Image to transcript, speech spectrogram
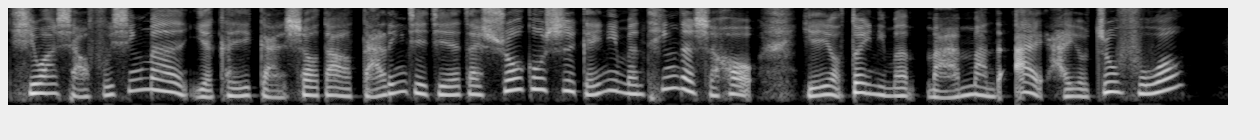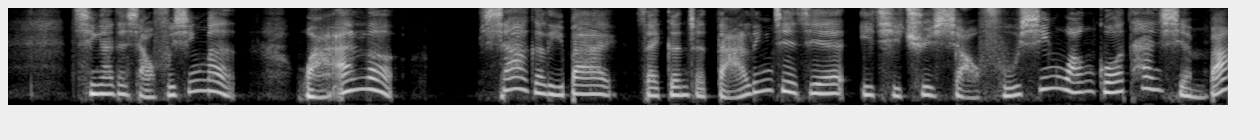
希望小福星们也可以感受到达伶姐姐在说故事给你们听的时候，也有对你们满满的爱还有祝福哦。亲爱的小福星们，晚安了。下个礼拜再跟着达伶姐姐一起去小福星王国探险吧。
